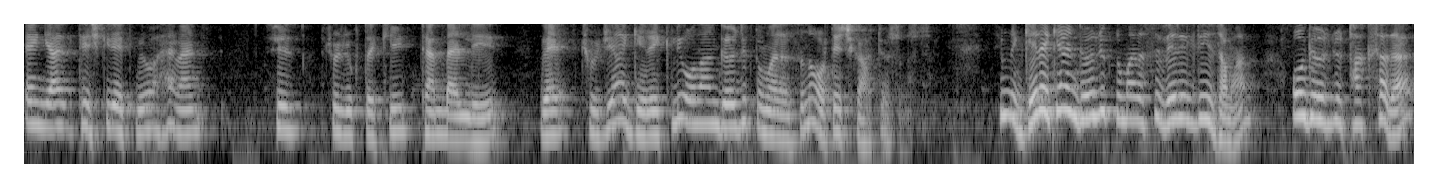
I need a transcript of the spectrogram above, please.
engel teşkil etmiyor. Hemen siz çocuktaki tembelliği ve çocuğa gerekli olan gözlük numarasını ortaya çıkartıyorsunuz. Şimdi gereken gözlük numarası verildiği zaman o gözlüğü taksa da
